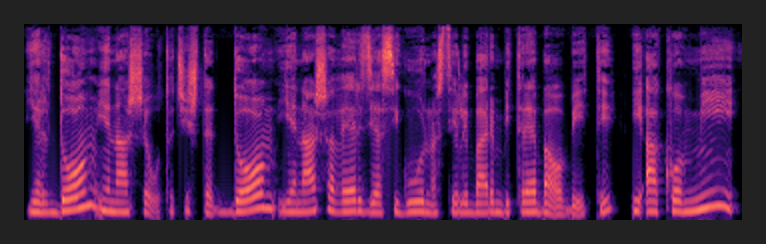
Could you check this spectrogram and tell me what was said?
Jer dom je naše utočište, dom je naša verzija sigurnosti ili barem bi trebao biti. I ako mi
